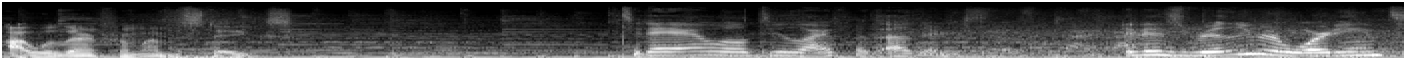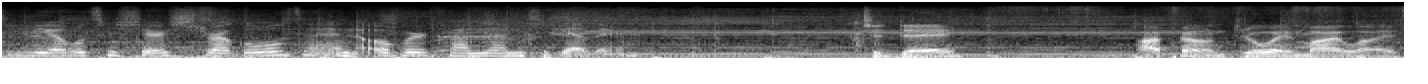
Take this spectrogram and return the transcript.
I will learn from my mistakes. Today I will do life with others. It is really rewarding to be able to share struggles and overcome them together. Today, I found joy in my life.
